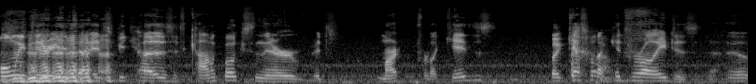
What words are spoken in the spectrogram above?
only theory is that it's because it's comic books and they're it's marked for like kids. But guess what? Kids for all ages. Uh,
